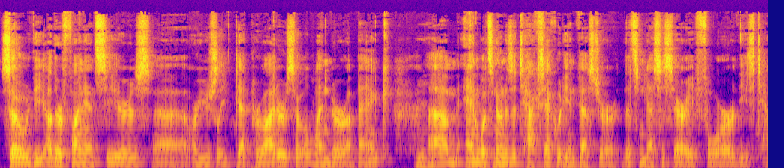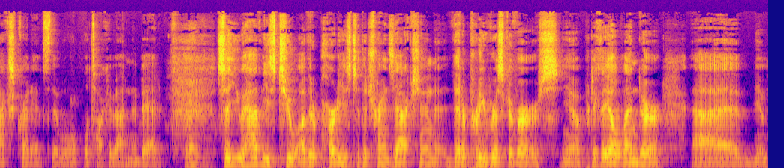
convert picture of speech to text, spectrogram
So the other financiers uh, are usually debt providers, so a lender, a bank, mm-hmm. um, and what's known as a tax equity investor that's necessary for these tax credits that we'll, we'll talk about in a bit. Right. So you have these two other parties to the transaction that are pretty risk averse, you know, particularly a lender uh, you know,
